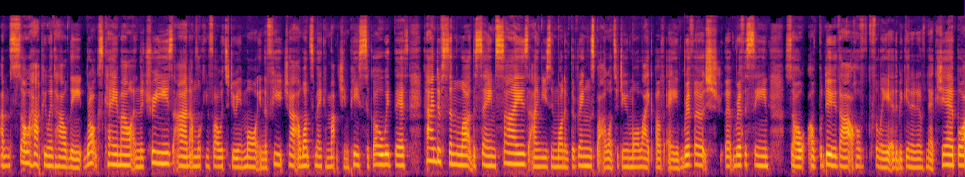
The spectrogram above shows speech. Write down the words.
I'm so happy with how the rocks came out and the trees and i'm looking forward to doing more in the future. I want to make a matching piece to go with this kind of similar the same size and using one of the rings but i want to do more like of a river uh, river scene. So i'll do that hopefully at the beginning of next year but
